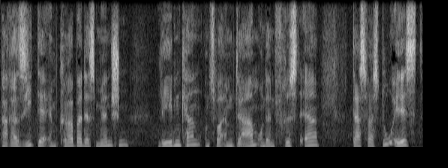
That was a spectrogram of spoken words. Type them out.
Parasit, der im Körper des Menschen leben kann, und zwar im Darm. Und dann frisst er das, was du isst,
